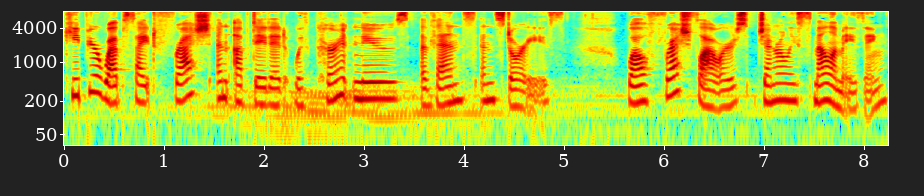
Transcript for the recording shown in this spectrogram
keep your website fresh and updated with current news, events, and stories. While fresh flowers generally smell amazing,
